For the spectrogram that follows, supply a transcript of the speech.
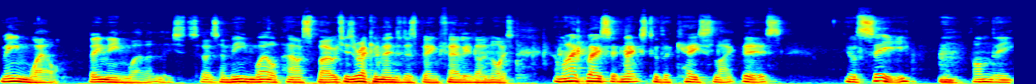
Meanwell. They mean well at least. So it's a Meanwell power supply which is recommended as being fairly low noise. And when I place it next to the case like this, you'll see on the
